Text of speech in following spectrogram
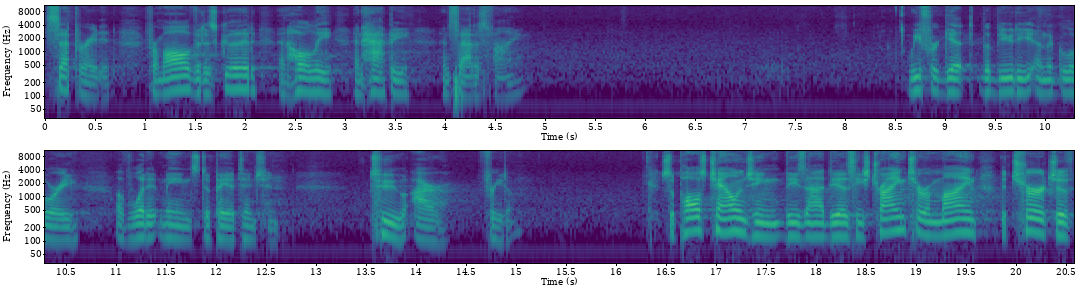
separated from all that is good and holy and happy and satisfying. We forget the beauty and the glory of what it means to pay attention to our freedom. So, Paul's challenging these ideas. He's trying to remind the church of,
